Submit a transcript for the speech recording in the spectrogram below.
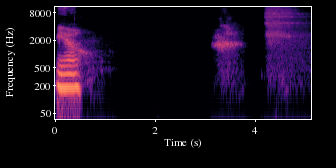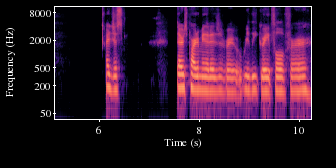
yeah. I just there's part of me that is really grateful for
